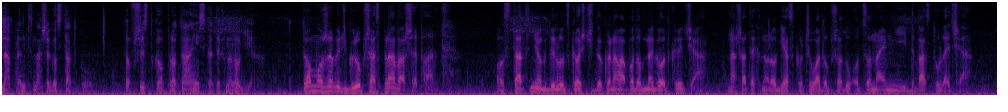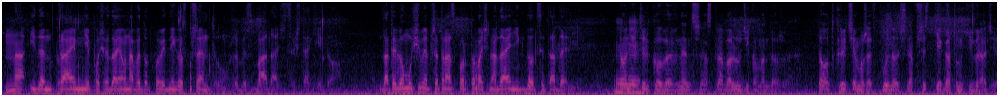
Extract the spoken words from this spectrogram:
napęd naszego statku. To wszystko proteańska technologia. To może być grubsza sprawa, Shepard. Ostatnio, gdy ludzkość dokonała podobnego odkrycia, nasza technologia skoczyła do przodu o co najmniej dwa stulecia. Na Eden Prime nie posiadają nawet odpowiedniego sprzętu, żeby zbadać coś takiego. Dlatego musimy przetransportować nadajnik do Cytadeli. To nie Mhm. tylko wewnętrzna sprawa ludzi, komandorze. To odkrycie może wpłynąć na wszystkie gatunki w Radzie.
